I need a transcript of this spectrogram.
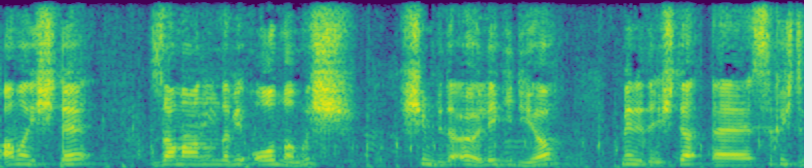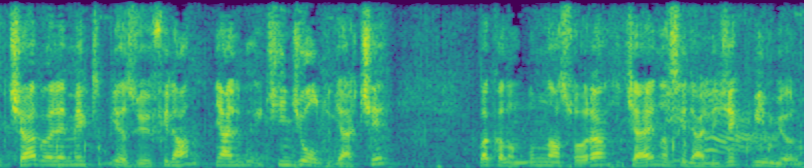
Ama işte zamanında bir olmamış. Şimdi de öyle gidiyor. Mary de işte e, sıkıştıkça böyle mektup yazıyor filan. Yani bu ikinci oldu gerçi. Bakalım bundan sonra hikaye nasıl ilerleyecek bilmiyorum.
